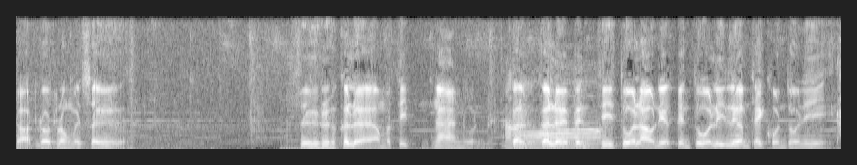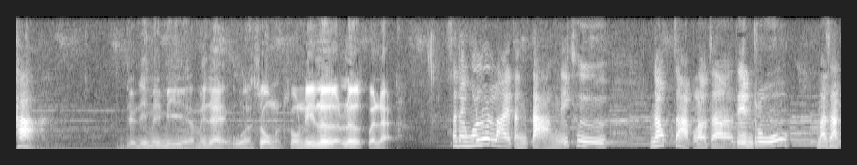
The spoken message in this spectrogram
จอดรถลงไปซื้อ ซื้อแล้วก็เลยเอามาติดหน้าหนวดก็อ๋อ ก็เลยเป็นที่ตัวเราเนี่ยเป็นตัวริเริ่มใช้ขนตัวนี้ ค่ะ เดี๋ยวนี้ไม่มีไม่ได้หัวทรงทรงนี้เลิกเลิกไปละ แสดงว่าลวดลายต่างๆ นี่คือ นอกจากเราจะเรียนรู้มาจาก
